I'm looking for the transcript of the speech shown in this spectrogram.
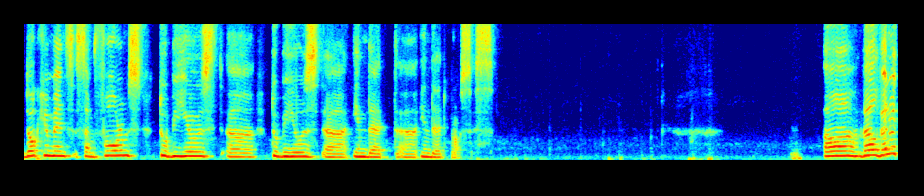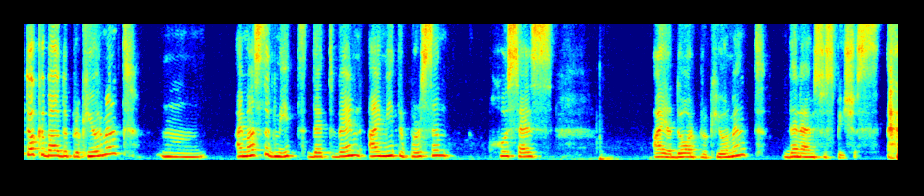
documents, some forms to be used uh, to be used uh, in that uh, in that process. Uh, well, when we talk about the procurement, um, I must admit that when I meet a person who says, I adore procurement, then I'm suspicious.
